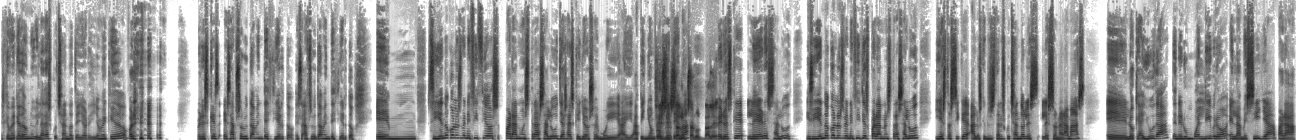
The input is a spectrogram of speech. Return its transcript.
Es que me quedo nubilada escuchándote, Jordi. Yo me quedo, pero es que es, absolutamente cierto, es absolutamente cierto. Em, siguiendo con los beneficios para nuestra salud, ya sabes que yo soy muy a piñón con sí, mi sí, tema, salud, salud, dale. pero es que leer es salud. Y siguiendo con los beneficios para nuestra salud, y esto sí que a los que nos están escuchando les, les sonará más, eh, lo que ayuda tener un buen libro en la mesilla para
